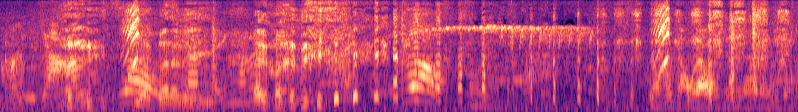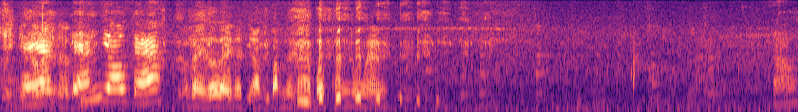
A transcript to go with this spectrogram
Hỏi ông trời. Dạ, có Anh điện mà Ê, có đâu đi. Đâu có nhậu đâu, đi hai thằng đi công chuyện Kìa vậy đây kìa nè. anh vô kìa Ở đây, ở đây nó chạm bánh này nè, bóp thắng đúng không ăn? Sao?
